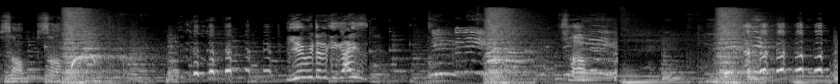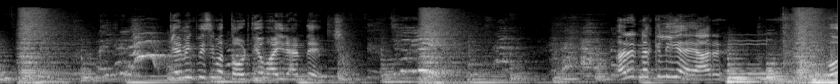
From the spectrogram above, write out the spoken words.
सांप सांप ये भी डर गई गाइस सांप गेमिंग पीसी मत तोड़ दियो भाई रहने दे। अरे नकली है यार। ओ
